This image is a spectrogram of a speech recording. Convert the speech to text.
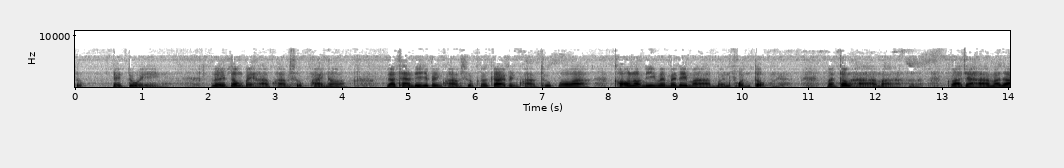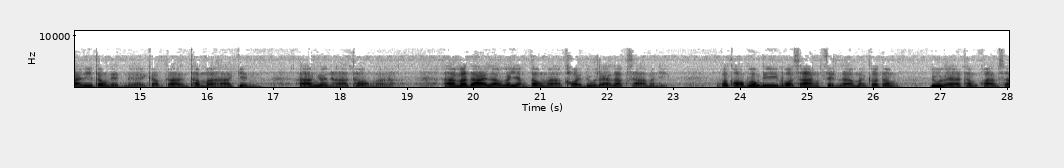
สุขในตัวเอง เลยต้องไปหาความสุขภายนอก และแทนที่จะเป็นความสุขก็กลายเป็นความทุกข์เพราะว่าของเหล่านี้มันไม่ได้มาเหมือนฝนตก มันต้องหามา กว่าจะหามาได้นี่ต้องเหน็ดเหนื่อยกับการทำมาหากิน หาเงินหาทองมา หามาได้แล้วก็ยังต้องมาคอยดูแลรักษามันอีก เพราะของพวกนี้พอสร้างเสร็จแล้วมันก็ต้องดูแลทำความสะ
